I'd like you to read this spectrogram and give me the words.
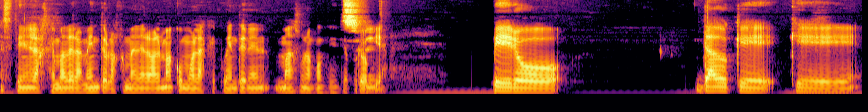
se tiene la gema de la mente o la gema del alma como las que pueden tener más una conciencia Sí. propia. Pero... Dado que, que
